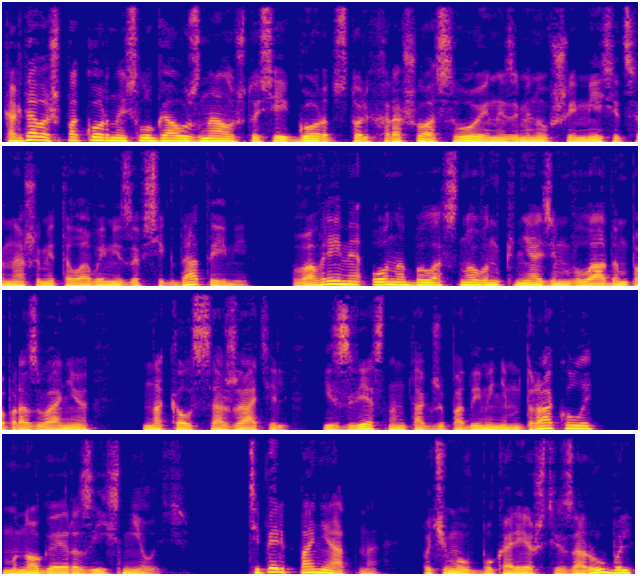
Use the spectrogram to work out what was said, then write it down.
Когда ваш покорный слуга узнал, что сей город столь хорошо освоенный за минувшие месяцы нашими тыловыми завсегдатаями, во время она был основан князем Владом по прозванию «наколсажатель», известным также под именем Дракулы, многое разъяснилось. Теперь понятно, почему в Букареште за рубль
